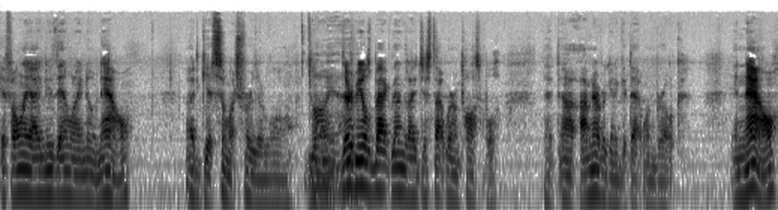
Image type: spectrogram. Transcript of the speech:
If only I knew then what I know now, I'd get so much further along. You Oh, know, yeah. There's mules back then that I just thought were impossible. That uh, I'm never going to get that one broke. And now,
